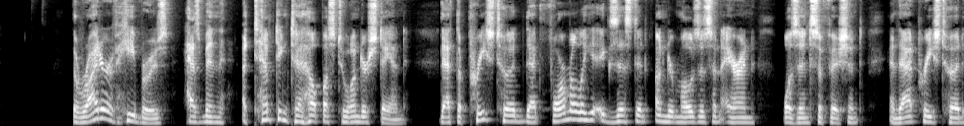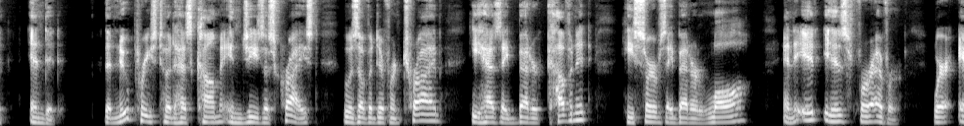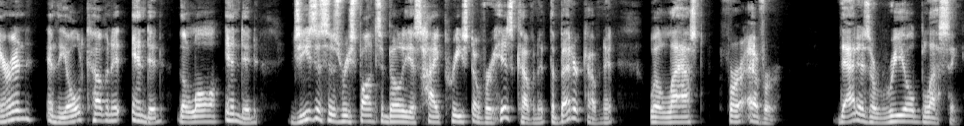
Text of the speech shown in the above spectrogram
The writer of Hebrews has been attempting to help us to understand that the priesthood that formerly existed under Moses and Aaron was insufficient, and that priesthood ended. The new priesthood has come in Jesus Christ, who is of a different tribe. He has a better covenant, he serves a better law, and it is forever. Where Aaron and the old covenant ended, the law ended, Jesus' responsibility as high priest over his covenant, the better covenant, will last forever. That is a real blessing.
